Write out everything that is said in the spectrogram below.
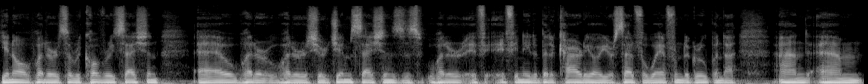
You know, whether it's a recovery session, uh, whether whether it's your gym sessions, is whether if if you need a bit of cardio yourself away from the group and that, and um,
